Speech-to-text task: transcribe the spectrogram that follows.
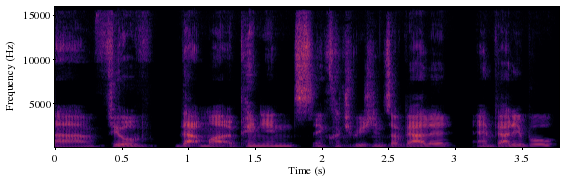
um, feel that my opinions and contributions are valid and valuable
